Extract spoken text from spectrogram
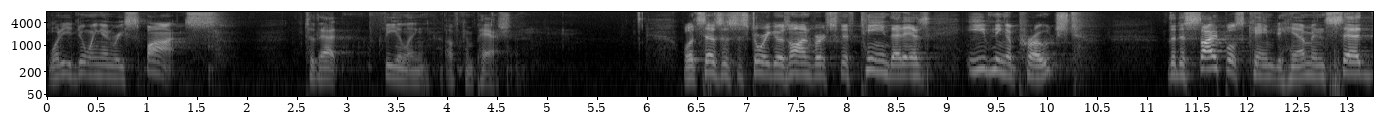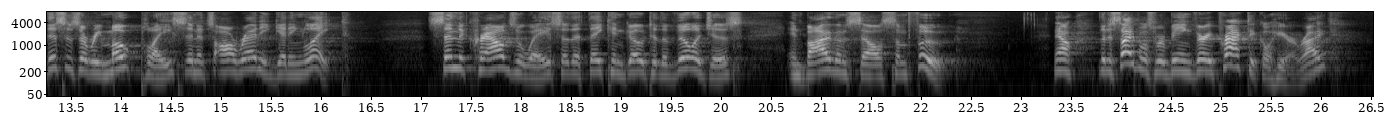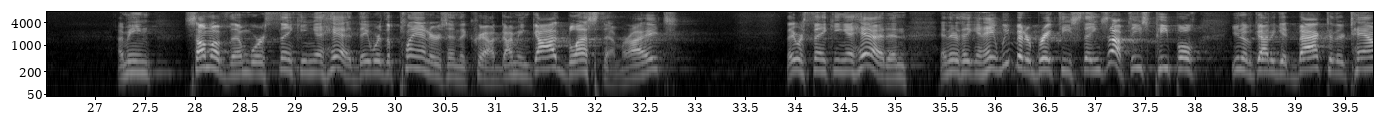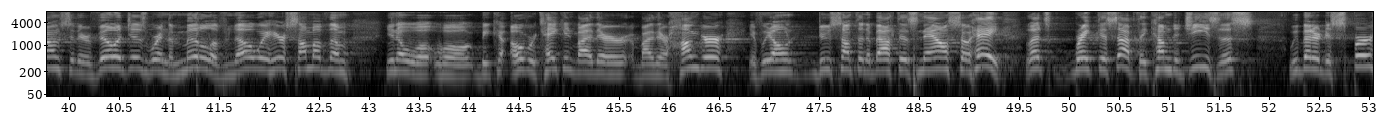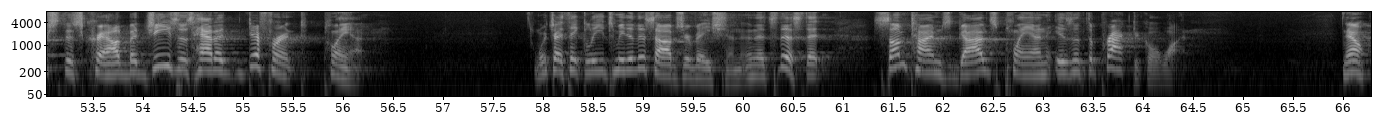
What are you doing in response to that feeling of compassion? Well, it says as the story goes on, verse 15, that as evening approached, the disciples came to him and said, This is a remote place and it's already getting late. Send the crowds away so that they can go to the villages and buy themselves some food. Now, the disciples were being very practical here, right? I mean, some of them were thinking ahead. They were the planners in the crowd. I mean, God bless them, right? They were thinking ahead and, and they're thinking, hey, we better break these things up. These people, you know, have got to get back to their towns, to their villages. We're in the middle of nowhere here. Some of them, you know, will, will be overtaken by their, by their hunger if we don't do something about this now. So, hey, let's break this up. They come to Jesus. We better disperse this crowd. But Jesus had a different plan, which I think leads me to this observation. And it's this that sometimes God's plan isn't the practical one. Now,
